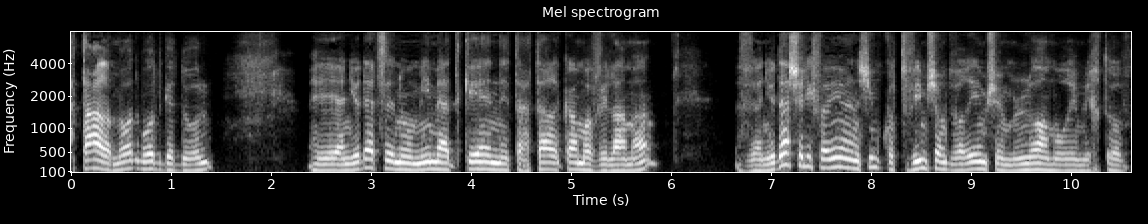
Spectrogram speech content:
אתר מאוד מאוד גדול. אני יודע אצלנו מי מעדכן את האתר, כמה ולמה, ואני יודע שלפעמים אנשים כותבים שם דברים שהם לא אמורים לכתוב.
